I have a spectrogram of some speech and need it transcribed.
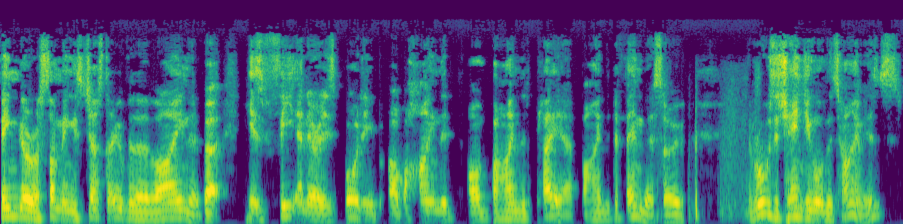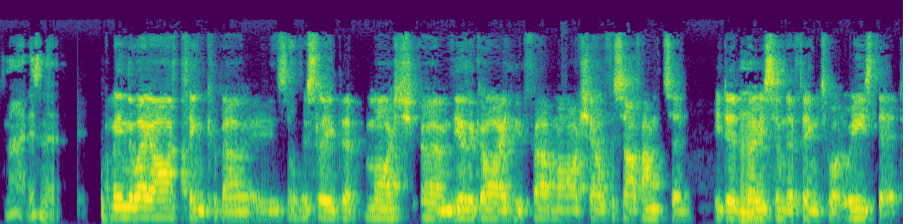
finger or something is just over the line, but his feet and his body are behind the are behind the player, behind the defender. So the rules are changing all the time. It's mad, isn't it? I mean, the way I think about it is obviously that Marsh, um, the other guy who found Martial for Southampton, he did a mm. very similar thing to what Luiz did.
